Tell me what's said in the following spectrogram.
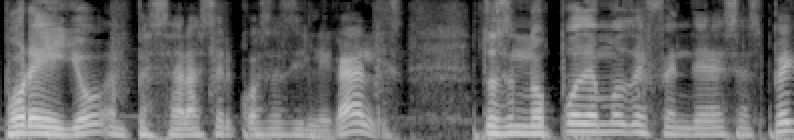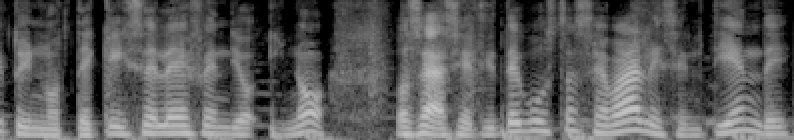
por ello empezar a hacer cosas ilegales. Entonces no podemos defender ese aspecto y noté que se le defendió y no. O sea, si a ti te gusta se vale, se entiende,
